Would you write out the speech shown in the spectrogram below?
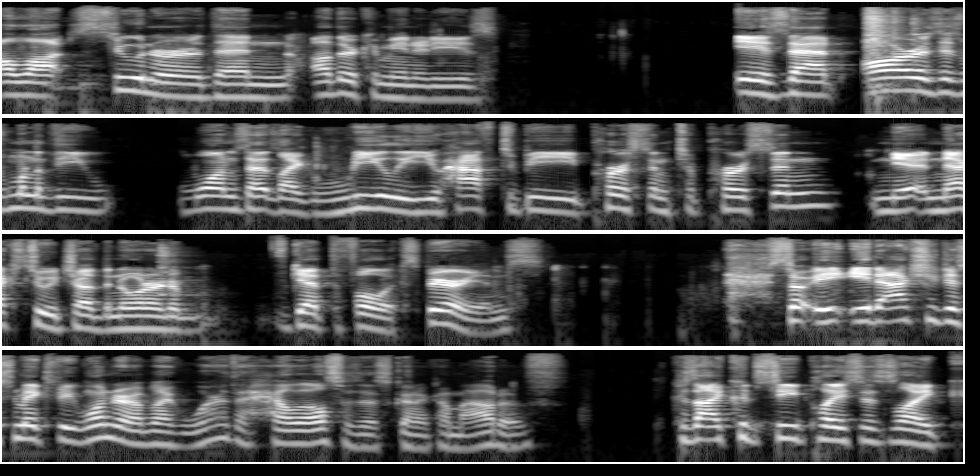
a lot sooner than other communities is that ours is one of the ones that like really you have to be person to person ne- next to each other in order to get the full experience. So it, it actually just makes me wonder i'm like where the hell else is this going to come out of? Because i could see places like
